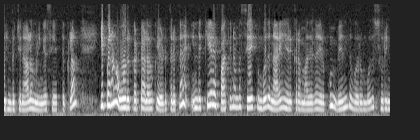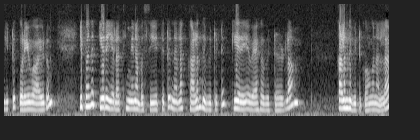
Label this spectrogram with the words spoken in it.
இருந்துச்சுனாலும் நீங்கள் சேர்த்துக்கலாம். இப்போ நான் ஒரு கட்டு அளவுக்கு எடுத்திருக்கேன். இந்த கீரை பார்த்து நம்ம சேர்க்கும்போது நிறைய இருக்கிற மாதிரி தான் இருக்கும். வெந்து வரும்போது சுருங்கிட்டு குறைவாயிடும். இப்போ அந்த கீரை எல்லாத்தையுமே நம்ம சேர்த்துட்டு நல்லா கலந்து விட்டுட்டு கீரையை வேக விட்டுடலாம். கலந்து விட்டுக்கோங்க நல்லா.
